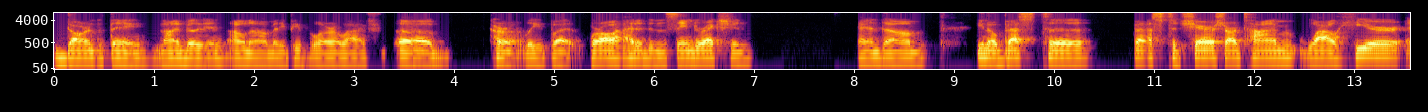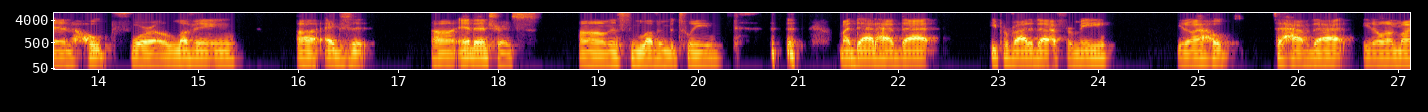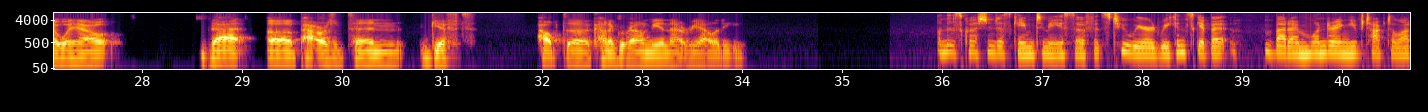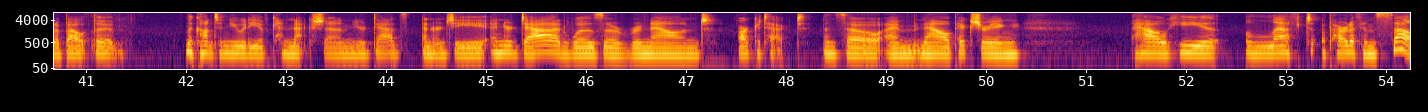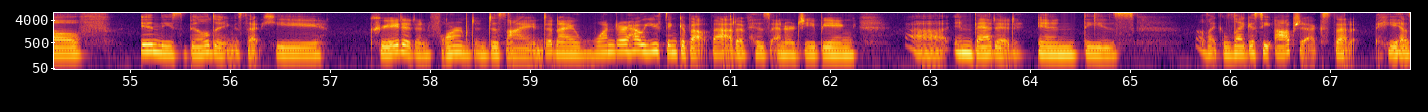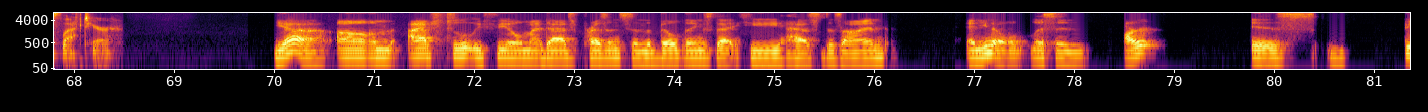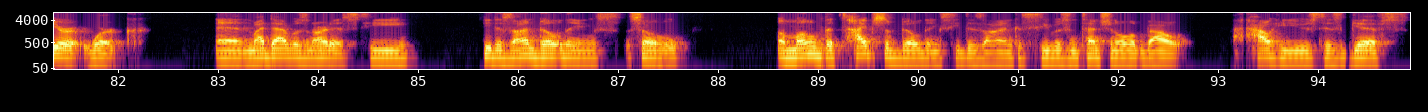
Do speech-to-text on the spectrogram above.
darn thing. Nine billion. I don't know how many people are alive uh, currently, but we're all headed in the same direction. And um, you know, best to best to cherish our time while here and hope for a loving uh, exit uh, and entrance um, and some love in between. My dad had that. He provided that for me you know, I hope to have that, you know, on my way out. That uh, Powers of 10 gift helped uh, kind of ground me in that reality. And this question just came to me, so if it's too weird, we can skip it. But I'm wondering, you've talked a lot about the the continuity of connection, your dad's energy, and your dad was a renowned architect. And so I'm now picturing how he left a part of himself in these buildings that he created and formed and designed. And I wonder how you think about that of his energy being uh, embedded in these like legacy objects that he has left here. Yeah, um, I absolutely feel my dad's presence in the buildings that he has designed. And, you know, listen, art is spirit work and my dad was an artist. He he designed buildings. So among the types of buildings he designed, because he was intentional about how he used his gifts.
